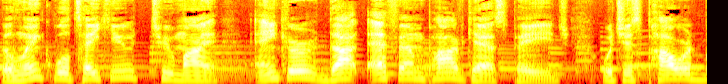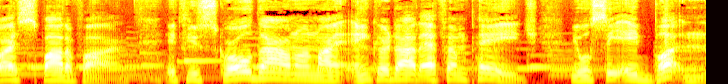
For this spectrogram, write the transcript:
The link will take you to my Anchor.fm podcast page, which is powered by Spotify. If you scroll down on my Anchor.fm page, you will see a button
